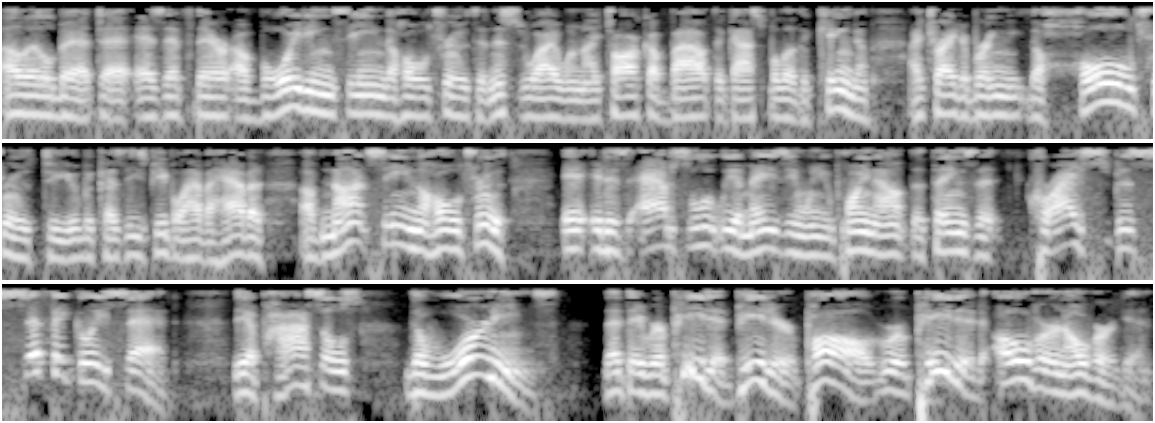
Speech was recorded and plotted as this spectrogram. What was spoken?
a little bit uh, as if they're avoiding seeing the whole truth. And this is why when I talk about the gospel of the kingdom, I try to bring the whole truth to you because these people have a habit of not seeing the whole truth. it, it is absolutely amazing when you point out the things that Christ specifically said. The apostles, the warnings that they repeated, Peter, Paul, repeated over and over again.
